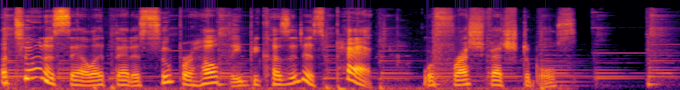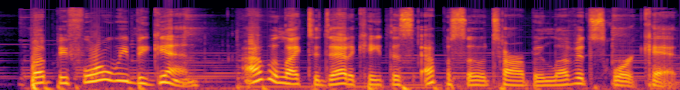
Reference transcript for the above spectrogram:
a tuna salad that is super healthy because it is packed with fresh vegetables. But before we begin, I would like to dedicate this episode to our beloved Squirt Cat.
